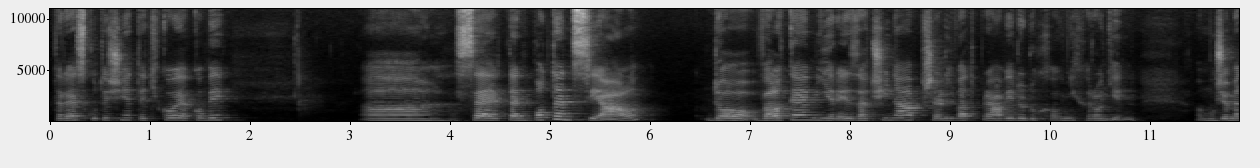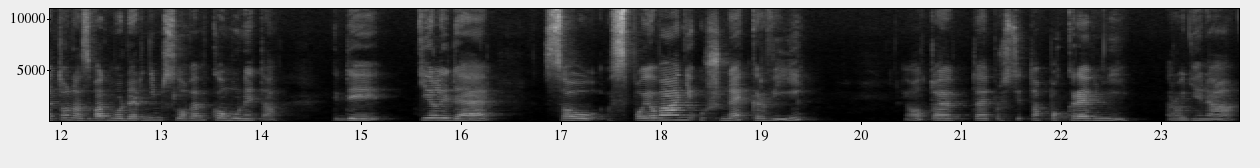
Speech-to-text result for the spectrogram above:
které skutečně teďko jakoby uh, se ten potenciál do velké míry začíná přelívat právě do duchovních rodin. Můžeme to nazvat moderním slovem komunita, kdy ti lidé jsou spojováni už ne krví, jo, to, je, to je prostě ta pokrevní rodina,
